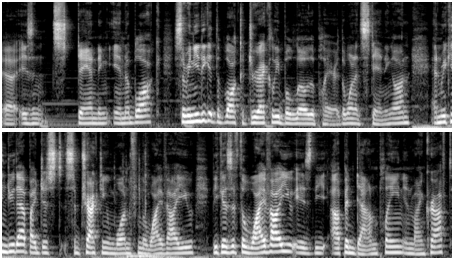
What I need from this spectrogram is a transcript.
uh, isn't standing in a block. So we need to get the block directly below the player, the one it's standing on. And we can do that by just subtracting one from the Y value because if the Y value is the up and down plane in Minecraft,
